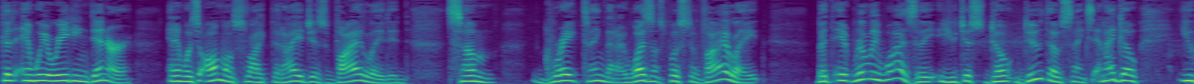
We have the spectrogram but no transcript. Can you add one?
'cause- and we were eating dinner, and it was almost like that I had just violated some great thing that I wasn't supposed to violate. But it really was. You just don't do those things. And I go, you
